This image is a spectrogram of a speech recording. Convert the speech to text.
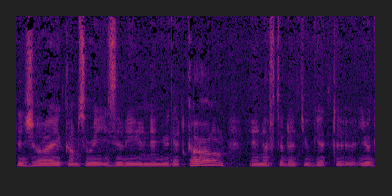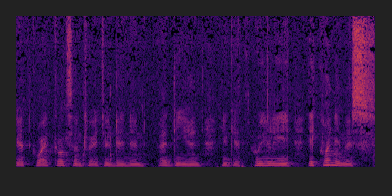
the joy comes very easily, and then you get calm, and after that you get uh, you get quite concentrated, and then at the end you get really equanimous,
